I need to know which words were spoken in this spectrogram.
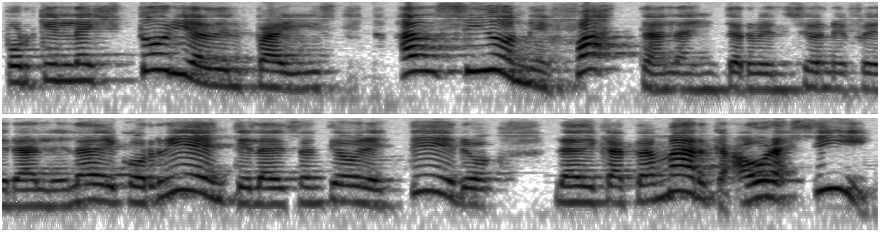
porque en la historia del país han sido nefastas las intervenciones federales, la de Corriente, la de Santiago del Estero, la de Catamarca, ahora sí,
